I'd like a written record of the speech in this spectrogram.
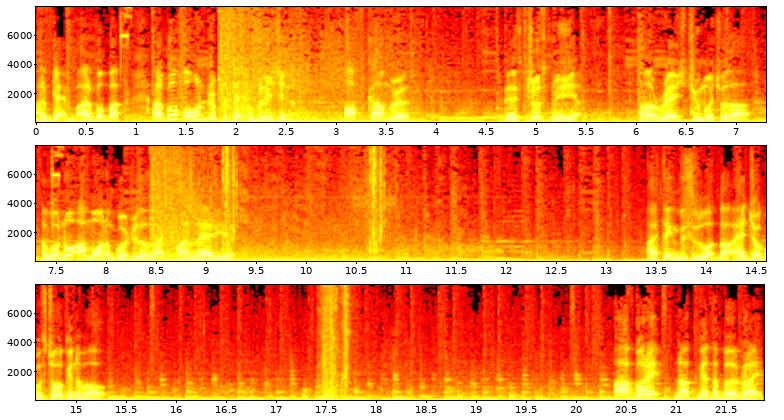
I'll get. I'll go back. I'll go for 100% completion off camera. Because trust me, I'm gonna rage too much for that. I've got no ammo and I'm going through the like final area. I think this is what that hedgehog was talking about. Ah, got it. Now I can get the bird, right?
